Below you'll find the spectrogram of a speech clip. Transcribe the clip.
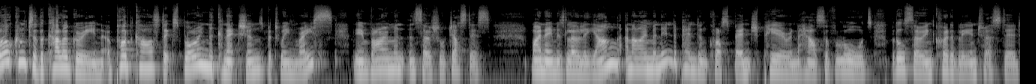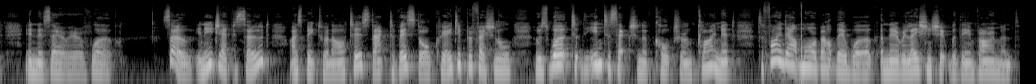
Welcome to The Colour Green, a podcast exploring the connections between race, the environment, and social justice. My name is Lola Young, and I'm an independent crossbench peer in the House of Lords, but also incredibly interested in this area of work. So, in each episode, I speak to an artist, activist, or creative professional who's worked at the intersection of culture and climate to find out more about their work and their relationship with the environment.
